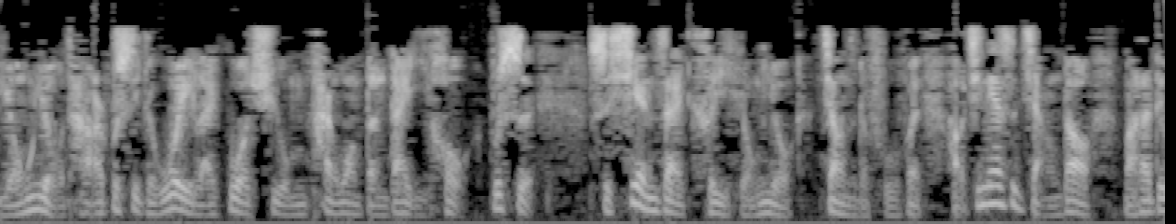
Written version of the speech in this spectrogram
拥有它，而不是一个未来过去我们盼望等待以后，不是。是现在可以拥有这样子的福分。好，今天是讲到马太第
